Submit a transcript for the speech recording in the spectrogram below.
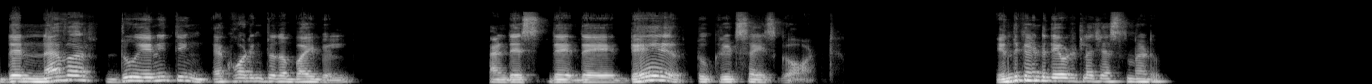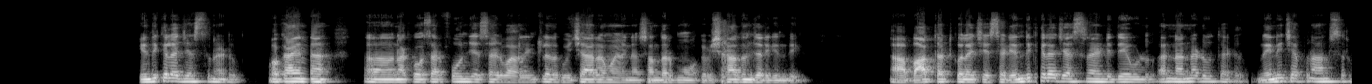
They never do anything according to the Bible and they they they dare to criticize God ఎందుకంటే దేవుడు ఇట్లా చేస్తున్నాడు? ఎందుకు ఇలా చేస్తున్నాడు? ఒక ఆయన నాకు ఒకసారి ఫోన్ చేశాడు. వాళ్ళ ఇంట్లో ఒక విచారమైన సందర్భం ఒక విషాదం జరిగింది. ఆ బాధ తట్టుకోలే చేశాడు ఎందుకు ఇలా చేస్తున్నాడండి దేవుడు? అని నన్ను అడుగుతాడు. నేనే చెప్పను? ఆన్సర్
